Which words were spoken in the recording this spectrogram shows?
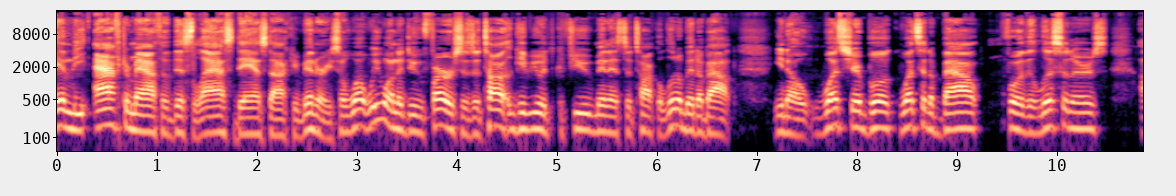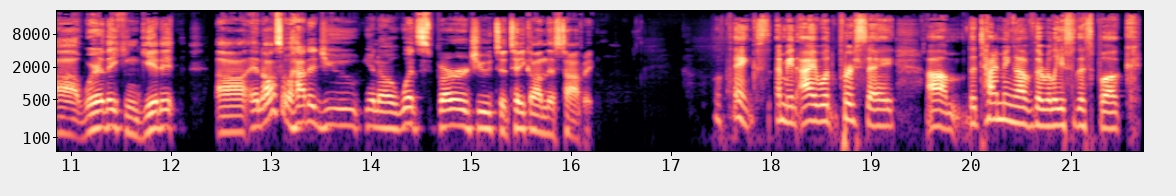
in the aftermath of this last dance documentary so what we want to do first is to talk give you a few minutes to talk a little bit about you know what's your book what's it about for the listeners uh, where they can get it uh, and also how did you you know what spurred you to take on this topic Well, thanks. I mean, I would first say um, the timing of the release of this book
